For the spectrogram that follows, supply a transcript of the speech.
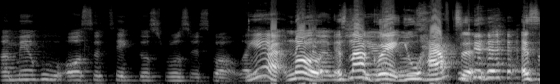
a man who also take those roles as well. Like yeah, no, we it's not great. You have to. It's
